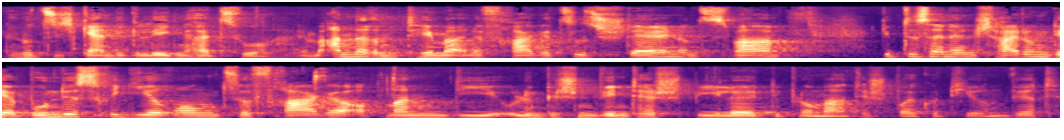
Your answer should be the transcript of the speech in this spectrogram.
Dann nutze ich gerne die Gelegenheit, zu einem anderen Thema eine Frage zu stellen. Und zwar Gibt es eine Entscheidung der Bundesregierung zur Frage, ob man die Olympischen Winterspiele diplomatisch boykottieren wird?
